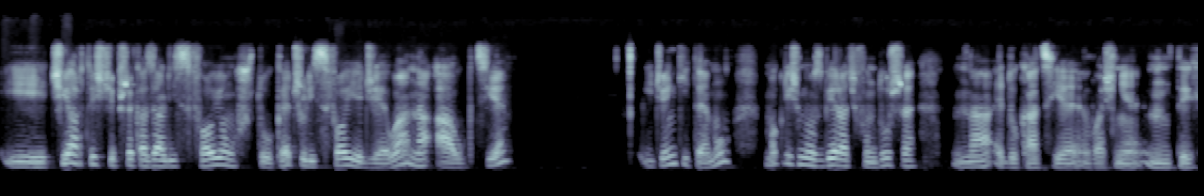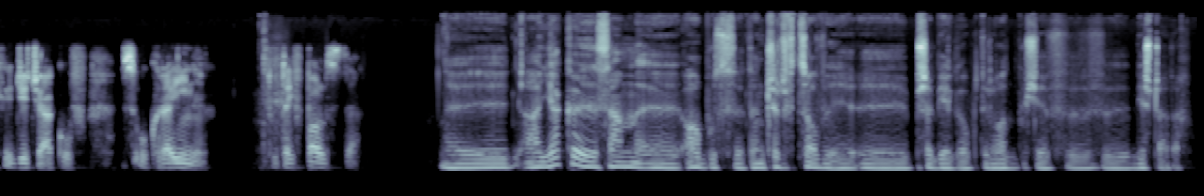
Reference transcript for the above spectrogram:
i ci artyści przekazali swoją sztukę, czyli swoje dzieła na aukcję i dzięki temu mogliśmy uzbierać fundusze na edukację właśnie mm, tych dzieciaków z Ukrainy, tutaj w Polsce. E, a jak e, sam e, obóz, ten czerwcowy, przebiegał, który odbył się w, w Bieszczadach?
